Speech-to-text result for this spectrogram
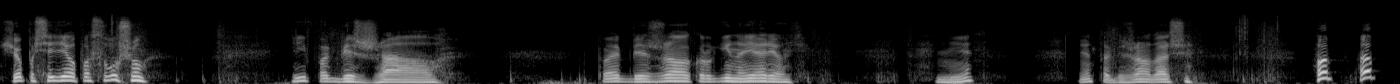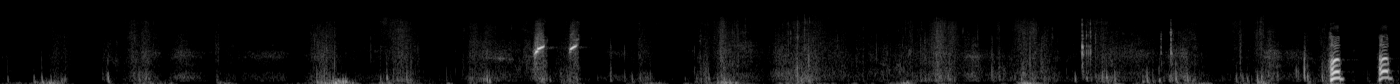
Еще посидел, послушал. И побежал. Побежал круги наяривать. Нет. Нет, побежал дальше. Хоп, хоп. Хоп, хоп.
